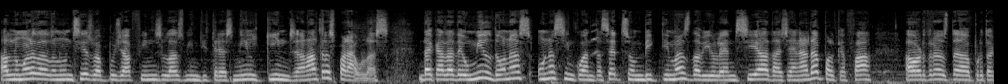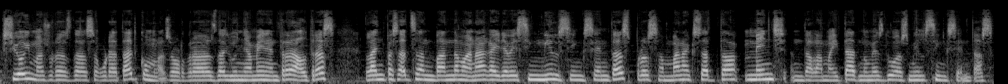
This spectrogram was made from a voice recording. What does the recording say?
el número de denúncies va pujar fins les 23.015. En altres paraules, de cada 10.000 dones, unes 57 són víctimes de violència de gènere pel que fa a ordres de protecció i mesures mesures de seguretat, com les ordres d'allunyament, entre d'altres. L'any passat se'n van demanar gairebé 5.500, però se'n van acceptar menys de la meitat, només 2.500.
